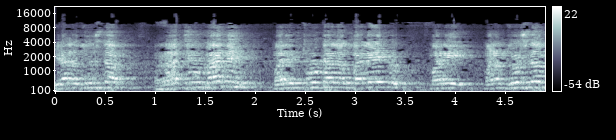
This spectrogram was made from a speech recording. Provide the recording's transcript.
ఇలా చూసినాం రాజీవ్ గాంధీ మరి తూటాలకు బలైన మరి మనం చూసినాం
